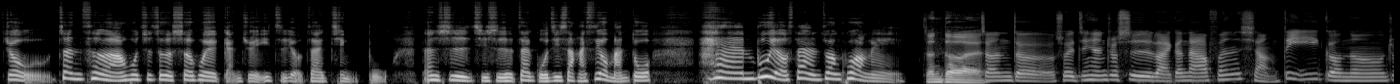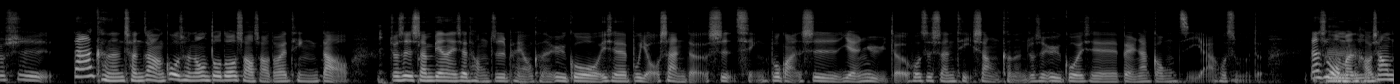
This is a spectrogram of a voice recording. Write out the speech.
就政策啊，或是这个社会感觉一直有在进步，但是其实，在国际上还是有蛮多很不友善的状况哎，真的哎，真的，所以今天就是来跟大家分享。第一个呢，就是大家可能成长的过程中多多少少都会听到，就是身边的一些同志朋友可能遇过一些不友善的事情，不管是言语的，或是身体上，可能就是遇过一些被人家攻击啊或什么的。但是我们好像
